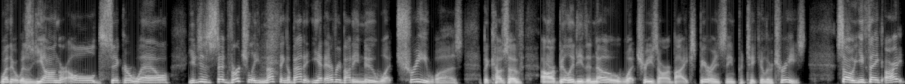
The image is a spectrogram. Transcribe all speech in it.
whether it was young or old, sick or well. You just said virtually nothing about it. Yet everybody knew what tree was because of our ability to know what trees are by experiencing particular trees. So you think, all right,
